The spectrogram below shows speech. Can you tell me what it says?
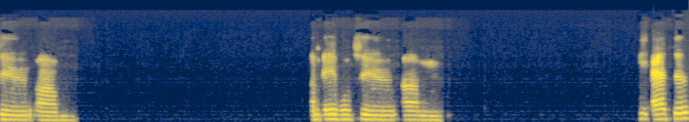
to um, I'm able to um, be active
